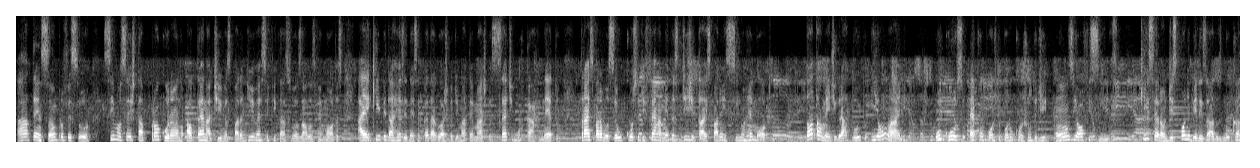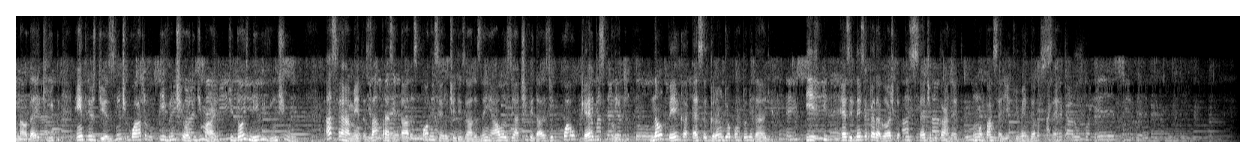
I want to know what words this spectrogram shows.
Atenção, professor! Se você está procurando alternativas para diversificar suas aulas remotas, a equipe da Residência Pedagógica de Matemática Sete Burcar Neto traz para você o curso de ferramentas digitais para o ensino remoto, totalmente gratuito e online. O curso é composto por um conjunto de 11 Eu oficinas, que serão disponibilizados no canal da equipe entre os dias antes 24 e fosse bem 28 mais de maio de feliz. 2021. As ferramentas apresentadas podem ser utilizadas em aulas e atividades de qualquer disciplina. Não perca essa grande oportunidade. Ensine Residência Pedagógica e de Bucarneto, uma parceria que vem dando certo.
